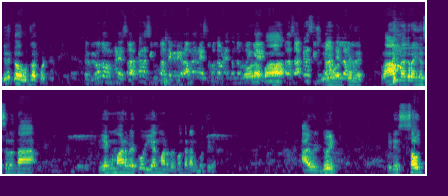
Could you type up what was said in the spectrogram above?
ಇದಕ್ಕೆ ಅವ್ರು ಉತ್ತರ ಕೊಟ್ಟು ರಾಮನಗರ ಹೆಸರನ್ನ ಹೆಂಗ್ ಮಾಡಬೇಕು, ಏನ್ ಮಾಡಬೇಕು ಅಂತ ನನ್ಗೆ ಗೊತ್ತಿದೆ. I will do it it is south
